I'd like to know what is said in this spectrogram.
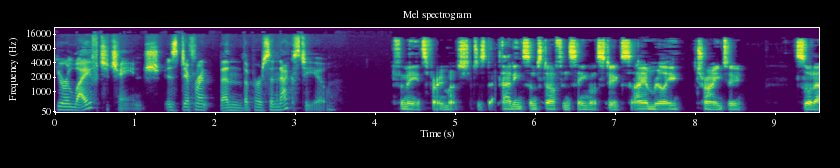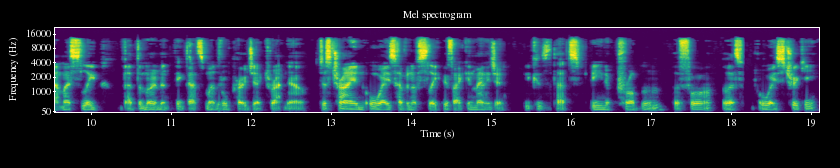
your life to change is different than the person next to you. For me, it's very much just adding some stuff and seeing what sticks. I am really trying to sort out my sleep at the moment. I think that's my little project right now. Just try and always have enough sleep if I can manage it, because that's been a problem before. Well, that's always tricky.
